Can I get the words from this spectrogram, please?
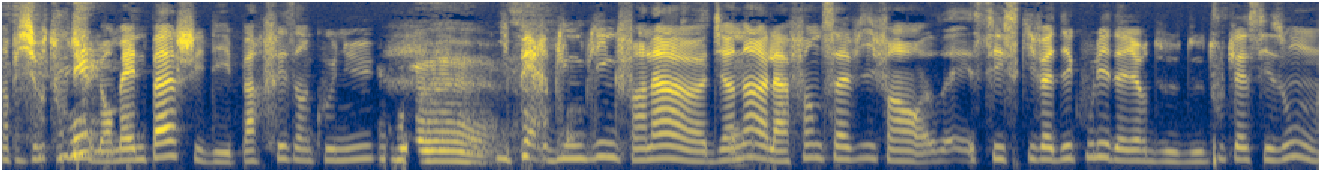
Non, puis surtout, Mais- tu l'emmènes pas chez des parfaits inconnus, hyper bling bling. Enfin là, euh, Diana, à la fin de sa vie, enfin, c'est ce qui va découler d'ailleurs de, de toute la saison.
